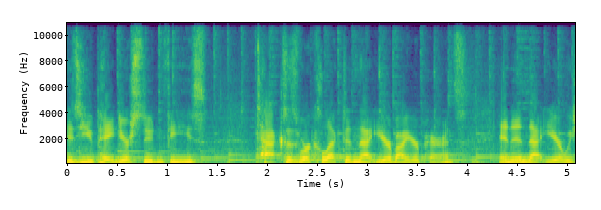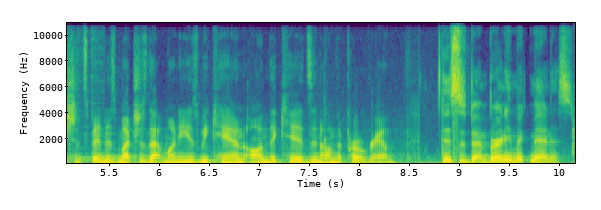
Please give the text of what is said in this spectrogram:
is you paid your student fees, Taxes were collected in that year by your parents, and in that year we should spend as much of that money as we can on the kids and on the program. This has been Bernie McManus.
